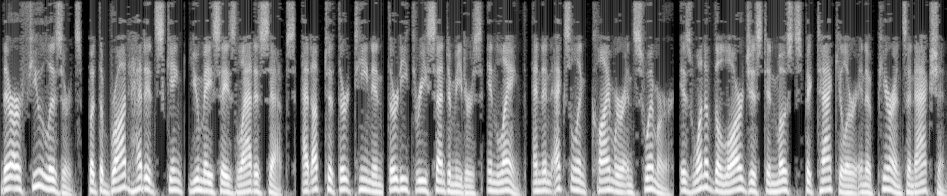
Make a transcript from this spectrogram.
There are few lizards, but the broad-headed skink laticeps, at up to 13 in 33 cm in length, and an excellent climber and swimmer, is one of the largest and most spectacular in appearance and action.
